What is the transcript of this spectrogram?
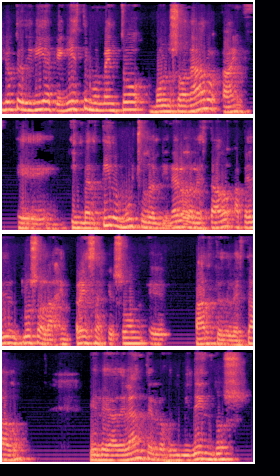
yo te diría que en este momento Bolsonaro ha eh, invertido mucho del dinero del Estado, ha pedido incluso a las empresas que son eh, parte del Estado que le adelanten los dividendos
